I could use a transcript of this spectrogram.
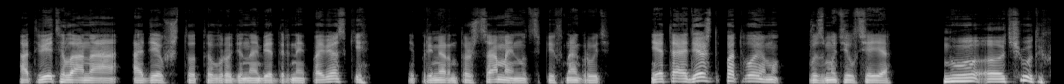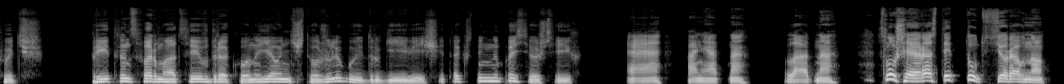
— ответила она, одев что-то вроде набедренной повязки и примерно то же самое, нацепив на грудь. «И это одежда, по-твоему?» — возмутился я. «Ну, а чего ты хочешь? При трансформации в дракона я уничтожу любые другие вещи, так что не напасешься их». «А, понятно. Ладно. Слушай, раз ты тут все равно,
